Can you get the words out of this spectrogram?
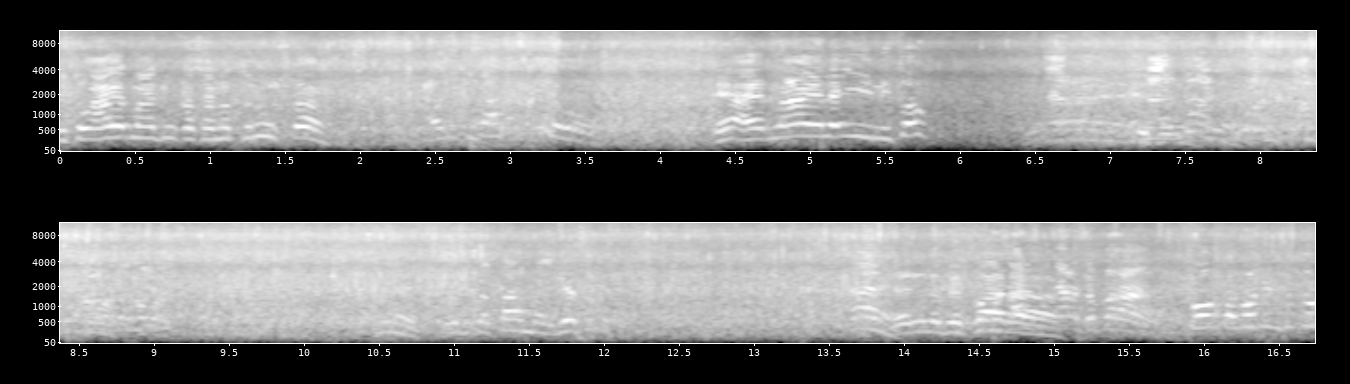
Itu air maju ke sana terus ke sana ayo. Eh air naik lah ini toh. Awas, awas. Eh, dia bisa tambah dia. Eh, Jadi lebih parah. Kau bangunin situ.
